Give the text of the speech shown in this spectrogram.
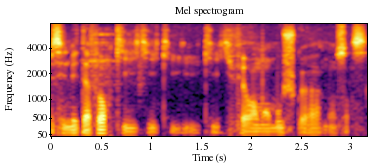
c'est une métaphore qui, qui, qui, qui, fait vraiment mouche quoi, à mon sens.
